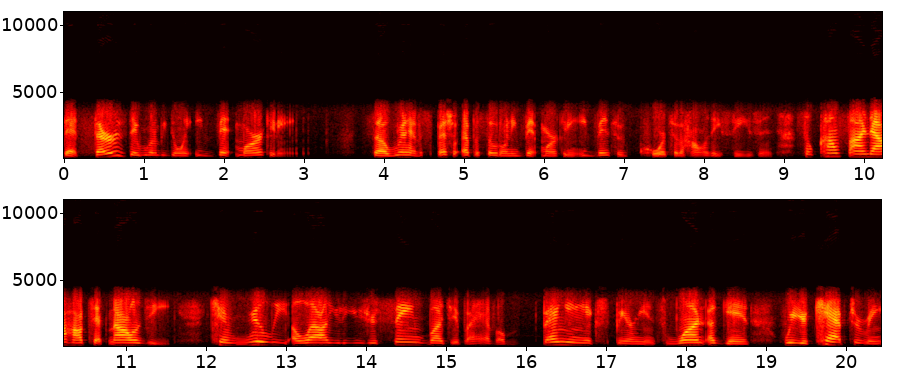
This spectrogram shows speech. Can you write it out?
that Thursday we're going to be doing event marketing. So we're going to have a special episode on event marketing. Events are core to the holiday season. So come find out how technology can really allow you to use your same budget but have a banging experience. One again where you're capturing,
